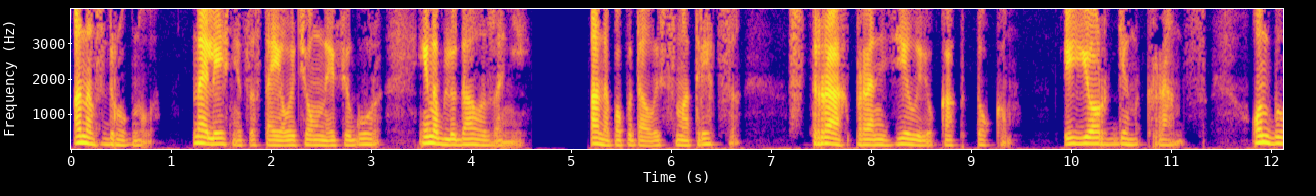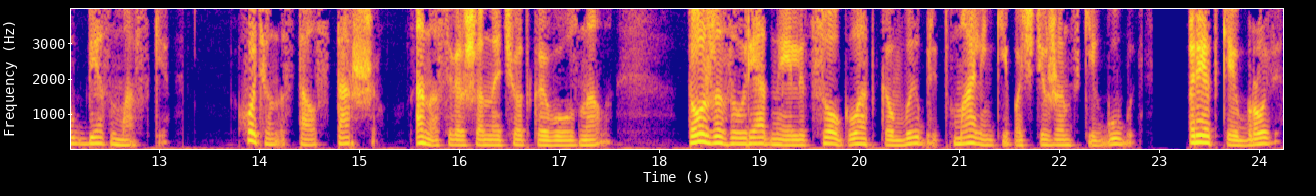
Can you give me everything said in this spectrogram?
Она вздрогнула. На лестнице стояла темная фигура и наблюдала за ней. Она попыталась всмотреться. Страх пронзил ее, как током. Йорген Кранц. Он был без маски. Хоть он и стал старше, она совершенно четко его узнала — тоже заурядное лицо, гладко выбрит, маленькие, почти женские губы, редкие брови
